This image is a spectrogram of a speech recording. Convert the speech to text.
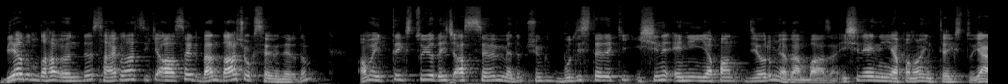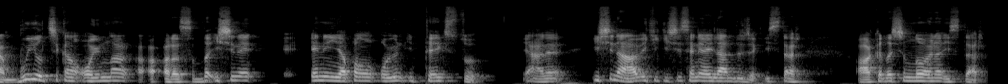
bir adım daha önde. Psychonauts 2 alsaydı ben daha çok sevinirdim. Ama It Takes Two'ya da hiç az sevinmedim. Çünkü bu listedeki işini en iyi yapan diyorum ya ben bazen. İşini en iyi yapan oyun It Takes Two. Yani bu yıl çıkan oyunlar arasında işini en iyi yapan oyun It Takes Two. Yani işini abi iki kişi seni eğlendirecek. İster arkadaşınla oyna ister.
